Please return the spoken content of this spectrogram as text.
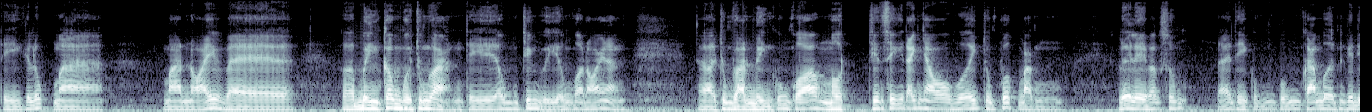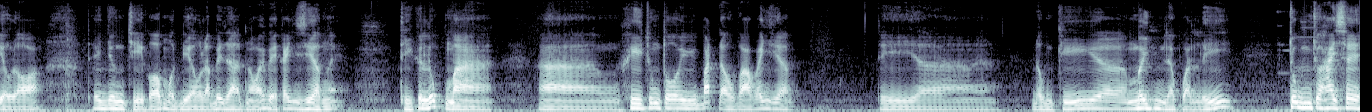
Thì cái lúc mà mà nói về Ờ, bình công của trung đoàn thì ông chính ủy ông có nói rằng uh, trung đoàn mình cũng có một chiến sĩ đánh nhau với Trung Quốc bằng lưỡi lê bắn súng. Đấy thì cũng cũng cảm ơn cái điều đó. Thế nhưng chỉ có một điều là bây giờ nói về canh giềng ấy thì cái lúc mà à, khi chúng tôi bắt đầu vào cánh giềng thì à, đồng chí ờ, Minh là quản lý chung cho 2C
